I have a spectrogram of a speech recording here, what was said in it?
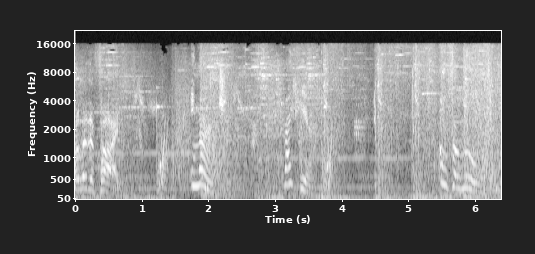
Solidify! Emerge. Right here. Overruled.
